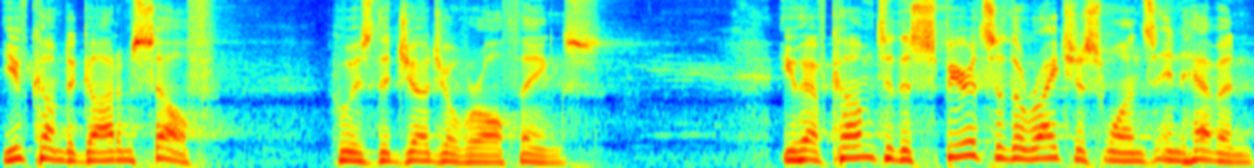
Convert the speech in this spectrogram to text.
You've come to God Himself who is the judge over all things. You have come to the spirits of the righteous ones in heaven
